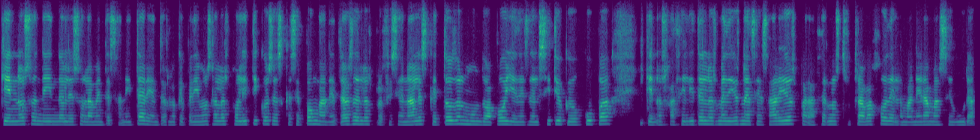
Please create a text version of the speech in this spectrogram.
que no son de índole solamente sanitaria. Entonces, lo que pedimos a los políticos es que se pongan detrás de los profesionales, que todo el mundo apoye desde el sitio que ocupa y que nos faciliten los medios necesarios para hacer nuestro trabajo de la manera más segura.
